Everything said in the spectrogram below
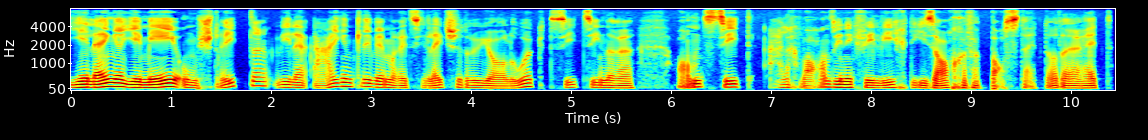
je länger, je mehr umstritten, weil er eigentlich, wenn man jetzt die letzten drei Jahre schaut, seit seiner Amtszeit eigentlich wahnsinnig viele wichtige Sachen verpasst hat. Oder? Er hat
